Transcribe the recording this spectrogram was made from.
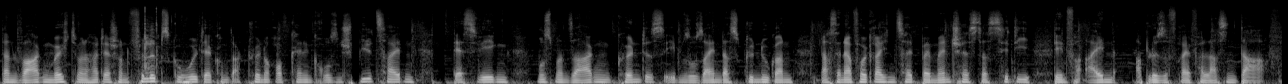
dann wagen möchte. Man hat ja schon Phillips geholt, der kommt aktuell noch auf keine großen Spielzeiten. Deswegen muss man sagen, könnte es eben so sein, dass Gündogan nach seiner erfolgreichen Zeit bei Manchester City den Verein ablösefrei verlassen darf.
